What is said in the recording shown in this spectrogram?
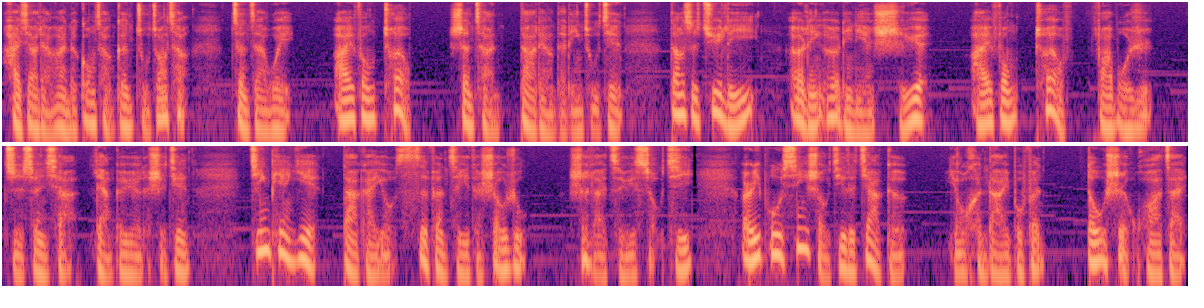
海峡两岸的工厂跟组装厂正在为 iPhone 12生产大量的零组件。当时距离二零二零年十月 iPhone 12发布日只剩下两个月的时间，晶片业大概有四分之一的收入是来自于手机，而一部新手机的价格有很大一部分都是花在。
